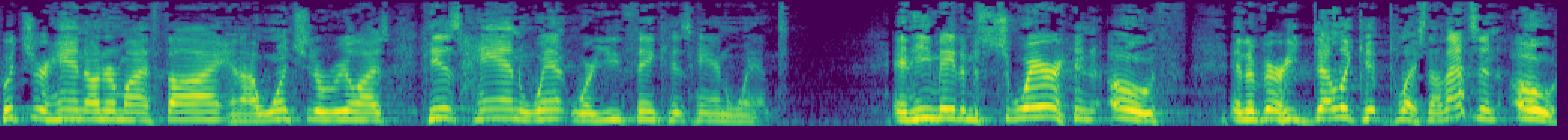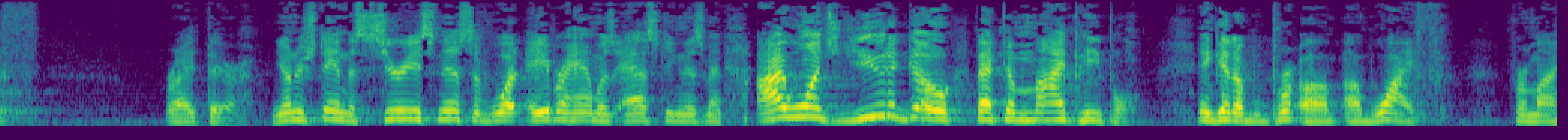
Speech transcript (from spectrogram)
put your hand under my thigh and I want you to realize his hand went where you think his hand went. And he made him swear an oath in a very delicate place. Now that's an oath right there. You understand the seriousness of what Abraham was asking this man. I want you to go back to my people and get a, a, a wife for my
